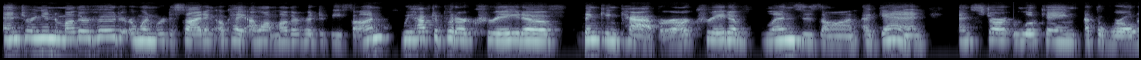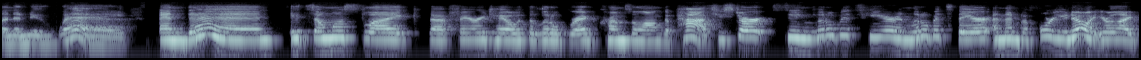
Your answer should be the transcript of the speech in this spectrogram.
entering into motherhood or when we're deciding, okay, I want motherhood to be fun, we have to put our creative thinking cap or our creative lenses on again and start looking at the world in a new way. And then it's almost like that fairy tale with the little breadcrumbs along the path. You start seeing little bits here and little bits there. And then before you know it, you're like,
